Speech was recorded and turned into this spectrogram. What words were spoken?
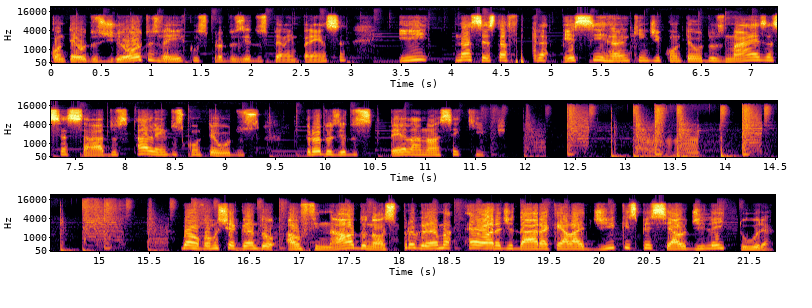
conteúdos de outros veículos produzidos pela imprensa. E na sexta-feira, esse ranking de conteúdos mais acessados, além dos conteúdos produzidos pela nossa equipe. Bom, vamos chegando ao final do nosso programa. É hora de dar aquela dica especial de leitura.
